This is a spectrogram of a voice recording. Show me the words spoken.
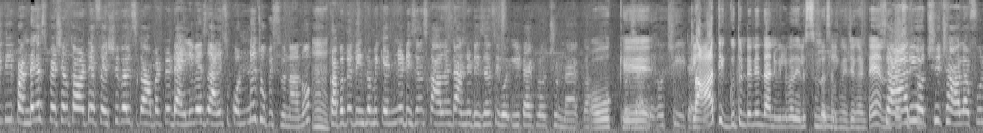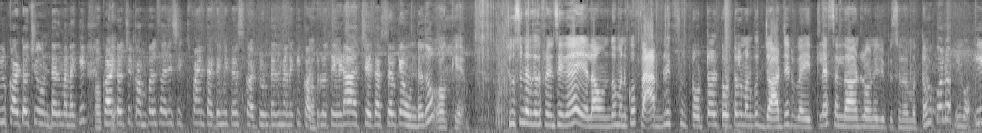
ఇది పండగ స్పెషల్ కాబట్టి ఫెస్టివల్స్ కాబట్టి డైలీ వేర్ సారీస్ కొన్ని చూపిస్తున్నాను. కాకపోతే దీంట్లో మీకు ఎన్ని డిజైన్స్ కావాలంటే అన్ని డిజైన్స్ ఇగో ఈ టైప్లో వచ్చి ఉన్నాయి ఓకే. వచ్చి. క్లాత్ ఇగ్గుతుంటేనే దాని విలువ తెలుస్తుంది అసలు నిజంగా శారీ వచ్చి చాలా ఫుల్ కట్ వచ్చి ఉంటది మనకి. కట్ వచ్చి compulsory six point thirty metres cut ఉంటది మనకి. కట్టులో తేడా వచ్చేది అస్సలకే ఉండదు. ఓకే. చూస్తున్నారు కదా ఫ్రెండ్స్ ఇక ఎలా ఉందో మనకు ఫ్యాబ్రిక్స్ టోటల్ టోటల్ మనకు జార్జెట్ వెయిట్లెస్ అసలు దాంట్లోనే చూపిస్తున్నారు మొత్తం. ఈ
